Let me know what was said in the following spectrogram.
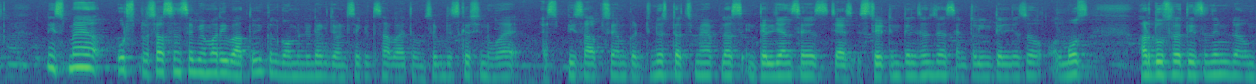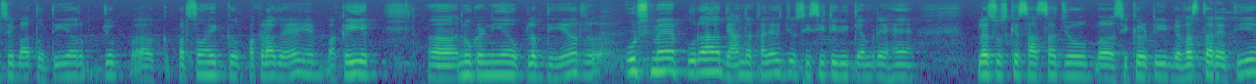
नहीं, इसमें उर्स प्रशासन से भी हमारी बात हुई। कल गवर्नमेंट इंडिया के जॉइंट सेक्रेटरी साहब आए थे उनसे भी डिस्कशन हुआ है। एसपी साहब से हम कंटिन्यूस टच में है प्लस इंटेलिजेंस है चाहे स्टेट इंटेलिजेंस है सेंट्रल इंटेलिजेंस है ऑलमोस्ट हर दूसरे तीसरे दिन उनसे बात होती है। और जो परसों एक पकड़ा गया ये वाकई एक अनुकरणीय उपलब्धि है। और उर्स में पूरा ध्यान रखा जाए जो सीसीटीवी कैमरे हैं प्लस उसके साथ साथ जो सिक्योरिटी व्यवस्था रहती है,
